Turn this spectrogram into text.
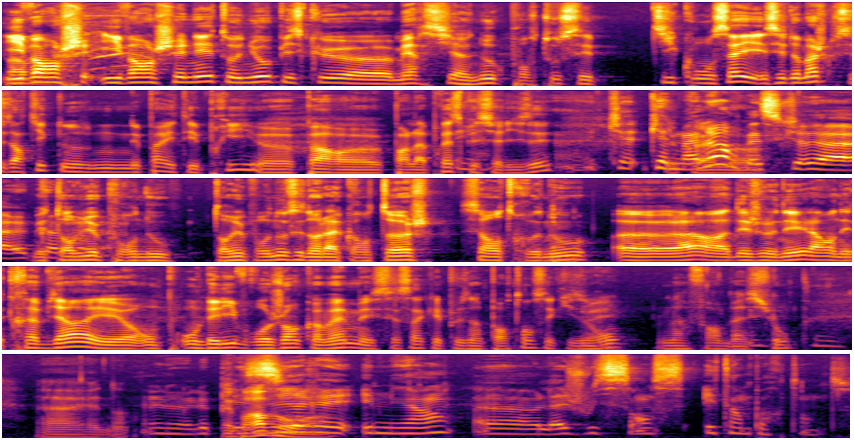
il va, encha- il va enchaîner, Tonio, puisque euh, merci à Nook pour tous ces petits conseils. Et c'est dommage que cet article n'ait pas été pris euh, par, euh, par la presse spécialisée. Euh, quel, malheur, même, euh, parce que. euh, Mais comme- tant mieux pour nous. Tant mieux pour nous, c'est dans la cantoche, c'est entre nous. Euh, là, on a déjeuné, là, on est très bien et on, on le délivre aux gens quand même. Et c'est ça qui est le plus important, c'est qu'ils auront l'information. Euh, Le, plaisir bravo, hein. est, est mien, euh, la jouissance est importante.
